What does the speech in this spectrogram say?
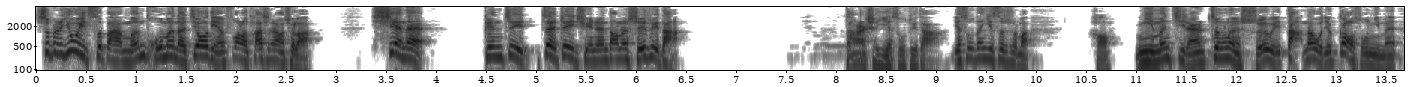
是不是又一次把门徒们的焦点放到他身上去了？现在跟这在这群人当中谁最大？当然是耶稣最大。耶稣的意思是什么？好，你们既然争论谁为大，那我就告诉你们，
